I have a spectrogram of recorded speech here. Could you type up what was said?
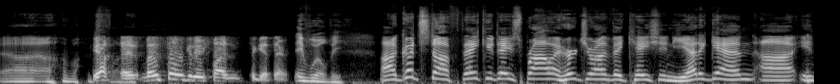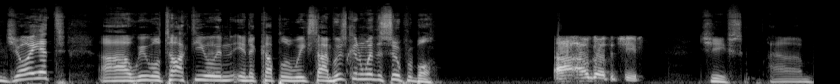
Uh, yeah, but it's still going to be fun to get there. It will be. Uh, good stuff. Thank you, Dave Sprau. I heard you're on vacation yet again. Uh, enjoy it. Uh, we will talk to you in, in a couple of weeks' time. Who's going to win the Super Bowl? Uh, I'll go with the Chiefs. Chiefs. Um,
